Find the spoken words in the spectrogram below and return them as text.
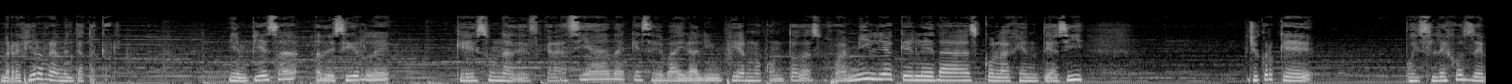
me refiero realmente a atacar. Y empieza a decirle que es una desgraciada, que se va a ir al infierno con toda su familia, que le da asco la gente así. Yo creo que, pues lejos de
